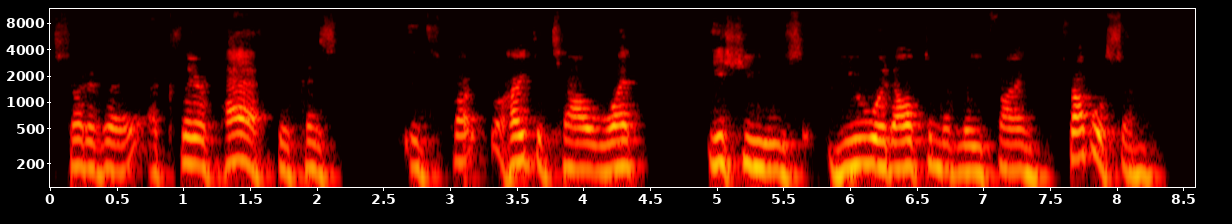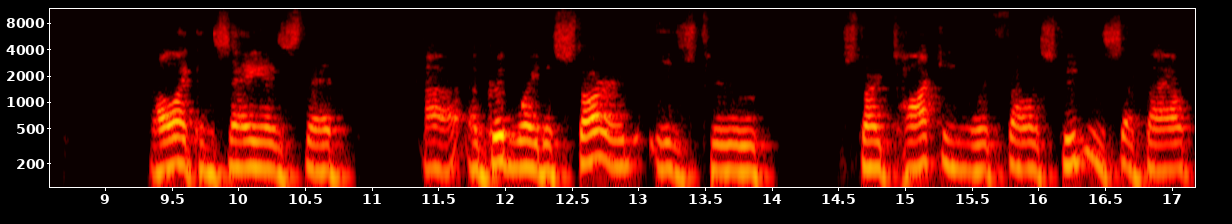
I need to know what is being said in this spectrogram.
sort of a, a clear path because it's hard to tell what issues you would ultimately find troublesome. All I can say is that uh, a good way to start is to start talking with fellow students about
